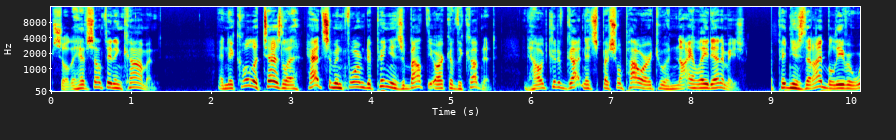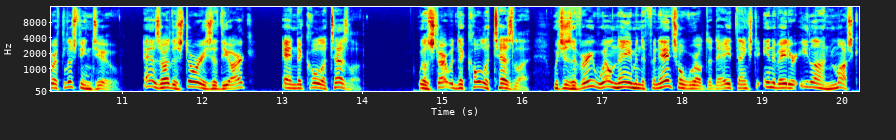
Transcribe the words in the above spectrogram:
so they have something in common. And Nikola Tesla had some informed opinions about the Ark of the Covenant and how it could have gotten its special power to annihilate enemies, opinions that I believe are worth listening to, as are the stories of the Ark and Nikola Tesla. We'll start with Nikola Tesla, which is a very well name in the financial world today thanks to innovator Elon Musk,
